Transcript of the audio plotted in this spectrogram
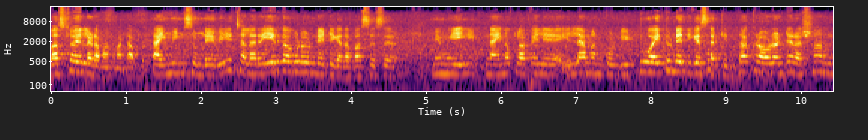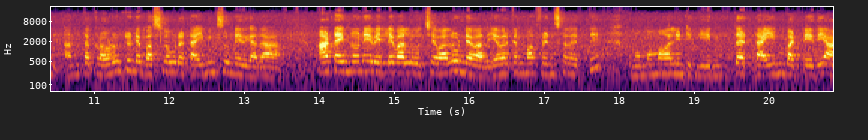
బస్సులో వెళ్ళడం అనమాట అప్పుడు టైమింగ్స్ ఉండేవి. చాలా రేర్గా కూడా ఉండేవి కదా బస్సెస్. మేము ఎయిట్ నైన్ ఓ క్లాక్ వెళ్ళి వెళ్ళామనుకోండి టూ అవుతుండే దిగేసరికి. ఇంత క్రౌడ్ అంటే రష్ అంత క్రౌడ్ ఉంటుండే బస్సులో కూడా టైమింగ్స్ ఉండేది కదా. ఆ టైంలోనే వెళ్ళే వాళ్ళు వచ్చేవాళ్ళు ఉండేవాళ్ళు. ఎవరికైనా మా ఫ్రెండ్స్ కదా చెప్తే మా అమ్మమ్మ వాళ్ళ ఇంటికి ఎంత టైం పట్టేది? ఆ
